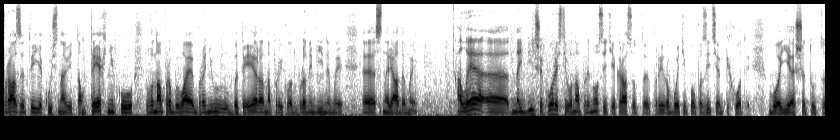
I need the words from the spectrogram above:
вразити якусь навіть там техніку, вона пробиває броню БТРа, наприклад, бронебійними снарядами. Але е, найбільше користі вона приносить якраз от е, при роботі по позиціям піхоти. Бо є ще тут е,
